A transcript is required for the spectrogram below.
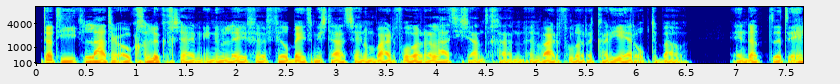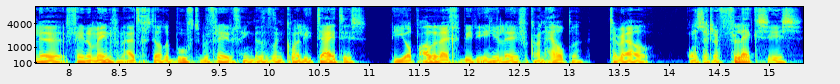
Dat die later ook gelukkig zijn in hun leven, veel beter in staat zijn om waardevolle relaties aan te gaan, een waardevollere carrière op te bouwen. En dat het hele fenomeen van uitgestelde behoeftebevrediging, dat het een kwaliteit is die je op allerlei gebieden in je leven kan helpen. Terwijl onze reflex is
